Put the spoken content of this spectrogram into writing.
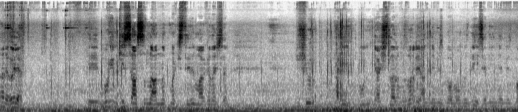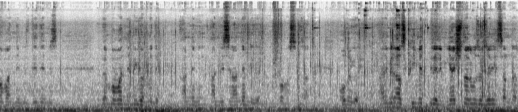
Hani öyle. Ee, bugünkü hisse aslında anlatmak istediğim arkadaşlar. Şu hani bu yaşlılarımız var ya annemiz babamız neyse ninemiz babaannemiz dedemiz ben babaannemi görmedim. Annemin annesini annem de görmemiş babasını zaten. O da görmedi. Hani biraz kıymet bilelim. Yaşlılarımız özel insanlar.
